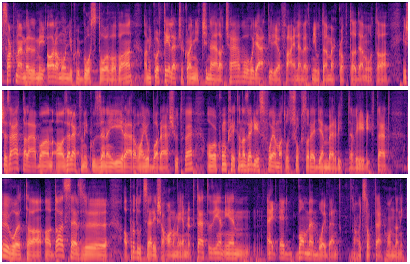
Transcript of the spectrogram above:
szakmán belül mi arra mondjuk, hogy ghostolva van, amikor tényleg csak annyit csinál a csávó, hogy átírja a fájnevet, miután megkapta a demót. És ez általában az elektronikus zenei érára van jobban rásütve, ahol konkrétan az egész folyamatot sokszor egy ember vitte végig. Tehát ő volt a, a dalszerző, a producer és a hangmérnök. Tehát az ilyen, ilyen egy, egy one-man boy band, ahogy szokták mondani.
